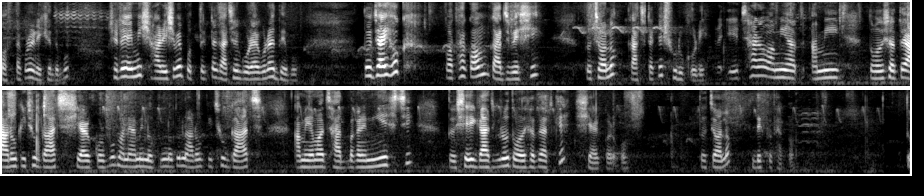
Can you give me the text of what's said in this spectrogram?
বস্তা করে রেখে দেবো। সেটাই আমি সার হিসেবে প্রত্যেকটা গাছের গোড়ায় গোড়ায় দেবো। তো যাই হোক, কথা কম, কাজ বেশি। তো চলো, কাজটাকে শুরু করি। এছাড়াও আমি আমি তোমাদের সাথে আরও কিছু গাছ শেয়ার করব। মানে আমি নতুন নতুন আরও কিছু গাছ আমি আমার ছাদ বাগানে নিয়ে এসেছি। তো সেই গাছগুলো তোমাদের সাথে আজকে শেয়ার করব। তো চলো, দেখতে থাকো। তো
